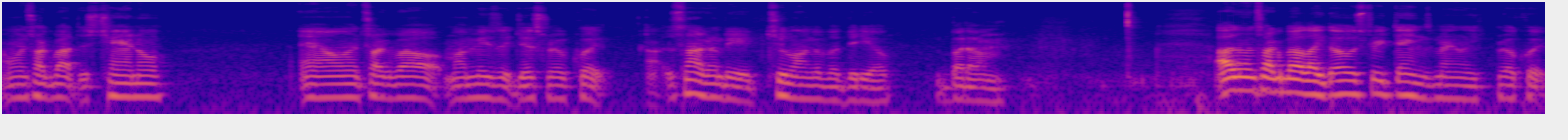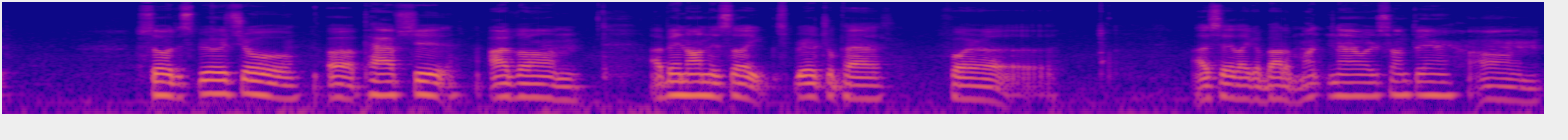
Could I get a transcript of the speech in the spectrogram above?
I want to talk about this channel, and I want to talk about my music just real quick. Uh, it's not gonna be too long of a video, but um, I just want to talk about like those three things mainly, real quick. So the spiritual uh, path shit, I've um, I've been on this like spiritual path for uh, I say like about a month now or something. Um,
